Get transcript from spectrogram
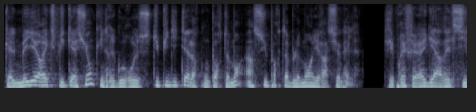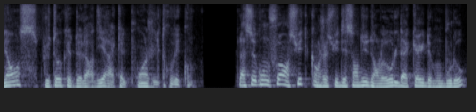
Quelle meilleure explication qu'une rigoureuse stupidité à leur comportement insupportablement irrationnel. J'ai préféré garder le silence plutôt que de leur dire à quel point je les trouvais cons. La seconde fois ensuite, quand je suis descendu dans le hall d'accueil de mon boulot,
